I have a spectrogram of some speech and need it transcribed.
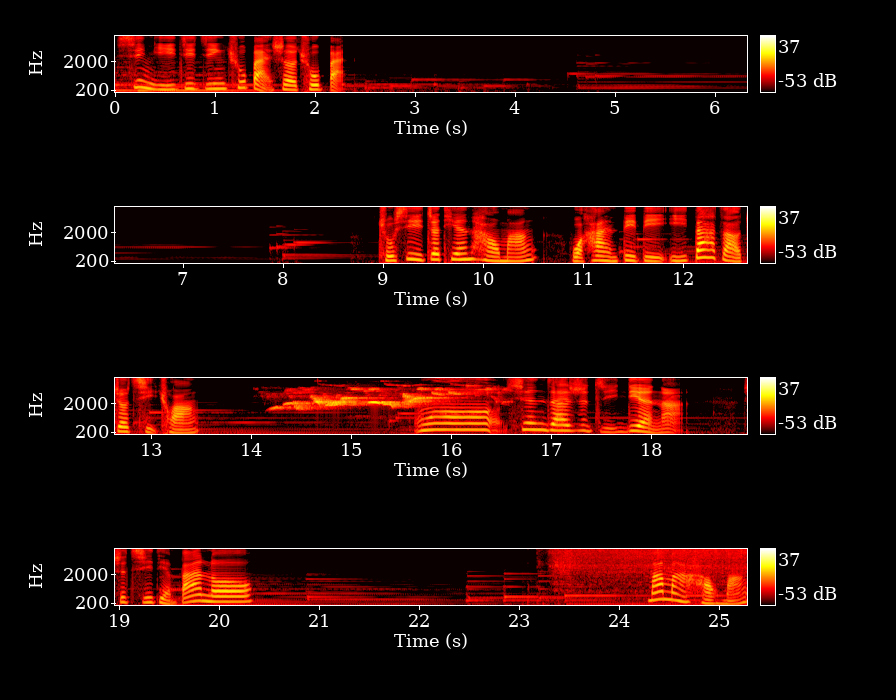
信宜基金出版社出版。除夕这天好忙，我和弟弟一大早就起床。嗯，现在是几点呐？是七点半喽。妈妈好忙，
